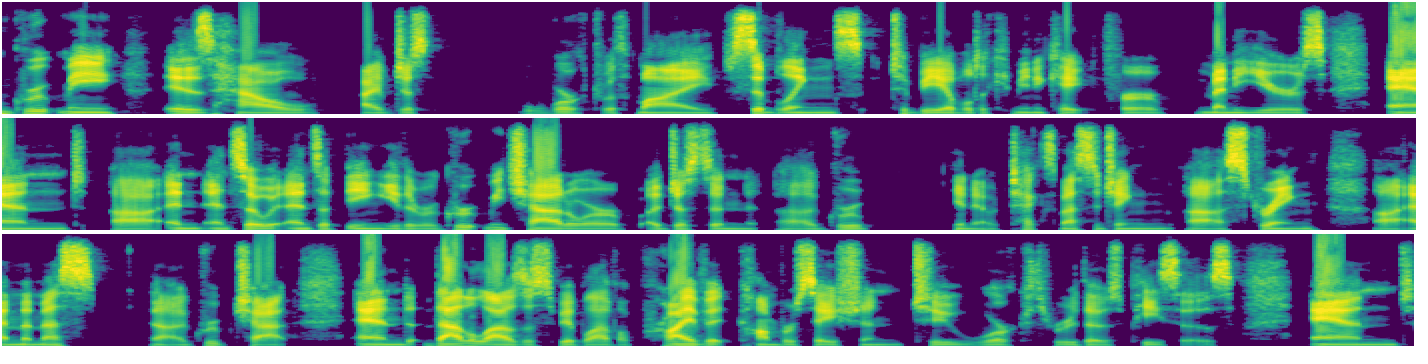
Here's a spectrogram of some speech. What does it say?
GroupMe is how i've just worked with my siblings to be able to communicate for many years, and uh, and and so it ends up being either a GroupMe chat or a, just a uh, group, you know, text messaging uh, string, uh, MMS. Uh, group chat, and that allows us to be able to have a private conversation to work through those pieces. And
